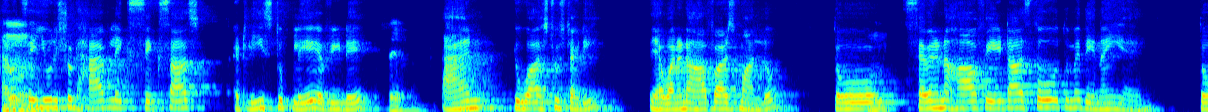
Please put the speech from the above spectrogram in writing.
I would say you should have like six hours at least to play every day and two hours to study या वन एंड हाफ़ आवर्स मान लो। तो seven and half eight hours तो तुम्हें देना ही है। तो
